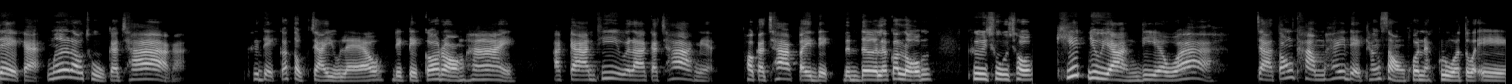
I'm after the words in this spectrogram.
เด็กอะ่ะ เมื่อเราถูกกระชากอะ่ะ คือเด็กก็ตกใจอยู่แล้ว เด็กๆก็ร้องไห้ อาการที่เวลากระชากเนี่ย พอกระชากไปเด็กเดินๆแล้วก็ล้ม คือชูชกคิดอยู่อย่างเดียวว่า จะต้องทำให้เด็กทั้งสองคนนะกลัวตัวเอง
